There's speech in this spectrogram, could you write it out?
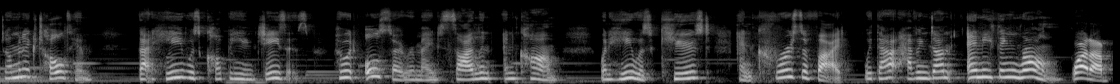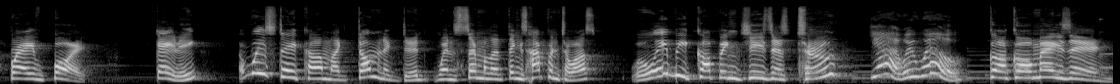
Dominic told him that he was copying Jesus, who had also remained silent and calm when he was accused and crucified without having done anything wrong. What a brave boy. Katie, if we stay calm like Dominic did when similar things happen to us, will we be copying Jesus too? Yeah, we will. Koco amazing!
